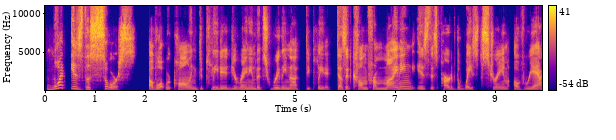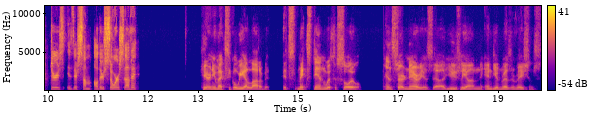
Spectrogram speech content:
What is the source of what we're calling depleted uranium that's really not depleted? Does it come from mining? Is this part of the waste stream of reactors? Is there some other source of it? Here in New Mexico, we got a lot of it. It's mixed in with the soil in certain areas, uh, usually on Indian reservations.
